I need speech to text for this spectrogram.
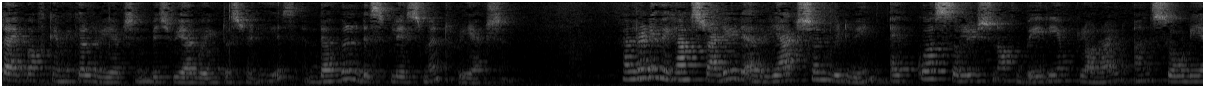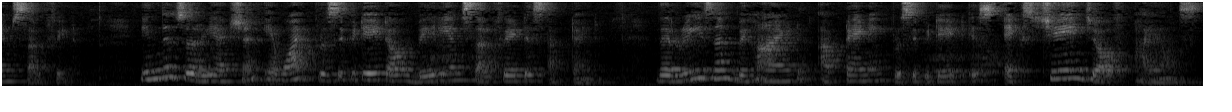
type of chemical reaction which we are going to study is double displacement reaction. Already we have studied a reaction between aqueous solution of barium chloride and sodium sulfate. In this reaction, a white precipitate of barium sulfate is obtained. The reason behind obtaining precipitate is exchange of ions.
